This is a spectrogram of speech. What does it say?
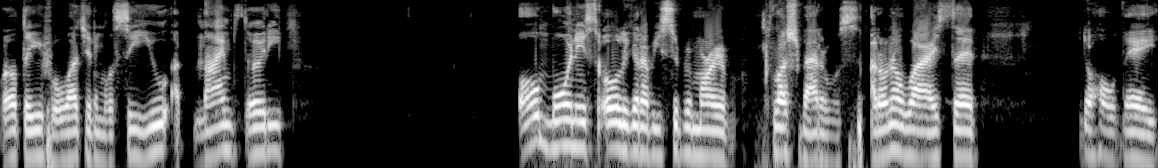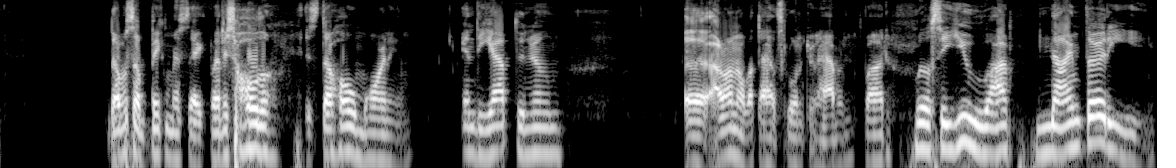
Well, thank you for watching, and we'll see you at 9:30 all mornings only gonna be Super Mario Plush battles. I don't know why I said the whole day. That was a big mistake, but it's whole it's the whole morning. In the afternoon, uh, I don't know what the hell's going to happen, but we'll see you at 9:30.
